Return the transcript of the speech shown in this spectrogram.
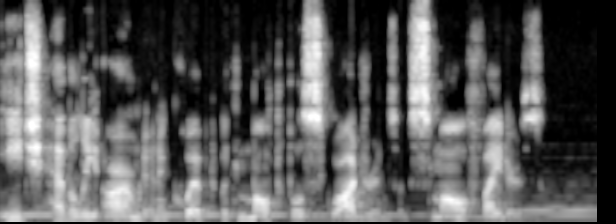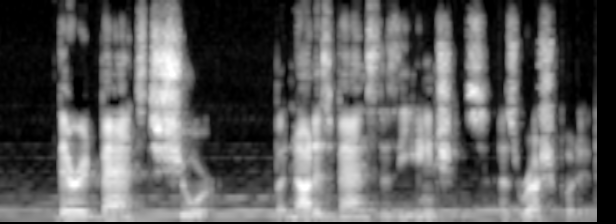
each heavily armed and equipped with multiple squadrons of small fighters. They're advanced, sure, but not as advanced as the Ancients, as Rush put it.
